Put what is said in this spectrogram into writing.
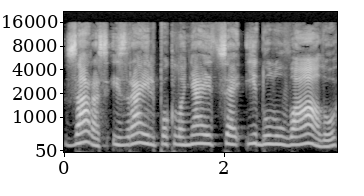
Зараз Ізраїль поклоняється ідолу Ваалу,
